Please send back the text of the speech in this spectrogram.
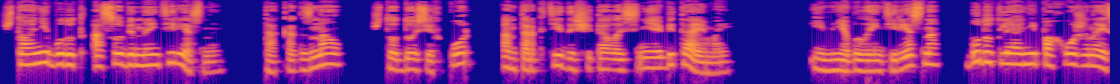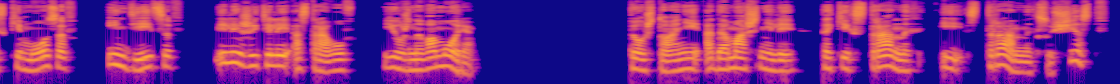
что они будут особенно интересны, так как знал, что до сих пор Антарктида считалась необитаемой, и мне было интересно, будут ли они похожи на эскимосов индейцев или жителей островов Южного моря. То, что они одомашнили таких странных и странных существ,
